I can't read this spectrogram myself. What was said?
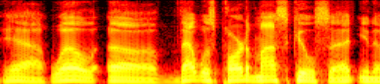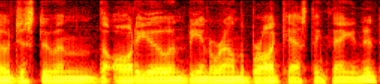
Yeah, well, uh, that was part of my skill set, you know, just doing the audio and being around the broadcasting thing, and then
